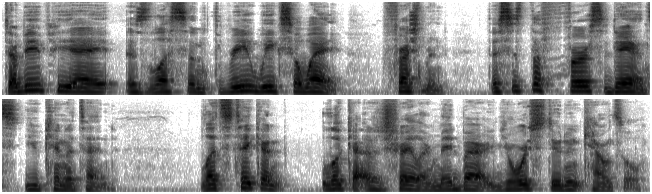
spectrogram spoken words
WPA is less than three weeks away. Freshmen, this is the first dance you can attend. Let's take a look at a trailer made by your student council.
